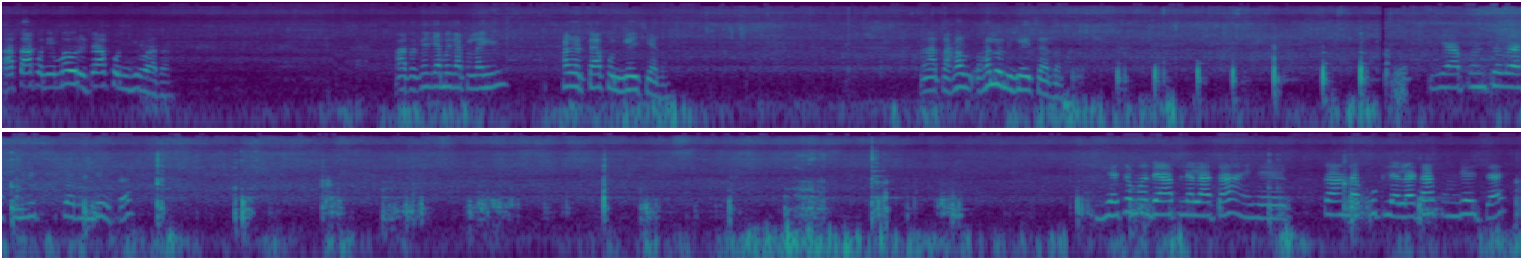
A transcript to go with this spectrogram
आता आपण ही मोहरी टाकून घेऊ आता. आता त्याच्यामध्ये आपल्याला ही हळद टाकून घ्यायची आता. आणि आता हल हलवून घ्यायचं आता. हे आपण सगळं असं मिक्स करून घेतो ह्याच्यामध्ये आपल्याला आता हे कांदा कुटल्याला टाकून घ्यायचा आहे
